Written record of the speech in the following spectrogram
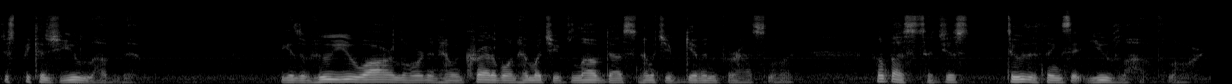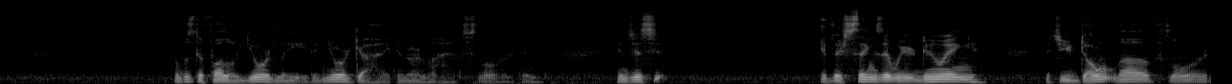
just because you love them because of who you are, Lord, and how incredible and how much you've loved us and how much you've given for us, Lord. Help us to just do the things that you love, Lord. Help us to follow your lead and your guide in our lives, Lord, and and just if there's things that we're doing that you don't love, Lord,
